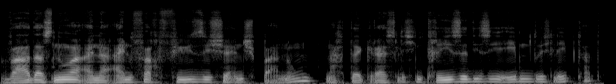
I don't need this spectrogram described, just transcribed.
War das nur eine einfach physische Entspannung nach der grässlichen Krise, die sie eben durchlebt hatte?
